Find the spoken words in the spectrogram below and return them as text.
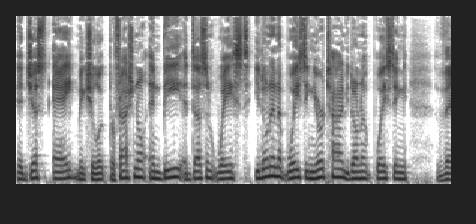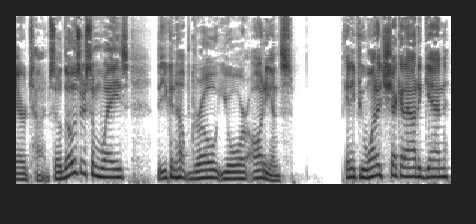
It just A, makes you look professional, and B, it doesn't waste, you don't end up wasting your time, you don't end up wasting their time. So, those are some ways that you can help grow your audience and if you want to check it out again,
